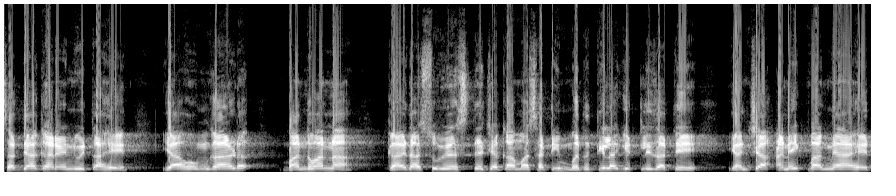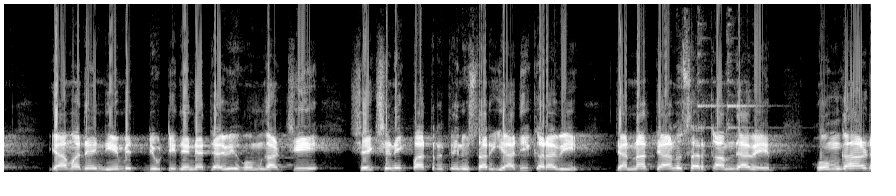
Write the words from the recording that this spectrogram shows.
सध्या कार्यान्वित आहे. या होमगार्ड बांधवांना कायदा सुव्यवस्थेच्या कामासाठी मदतीला घेतली जाते. यांच्या अनेक मागण्या आहेत. यामध्ये नियमित ड्युटी देण्यात यावी. होमगार्डची शैक्षणिक पात्रतेनुसार यादी करावी. त्यांना त्यानुसार काम द्यावे. होमगार्ड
